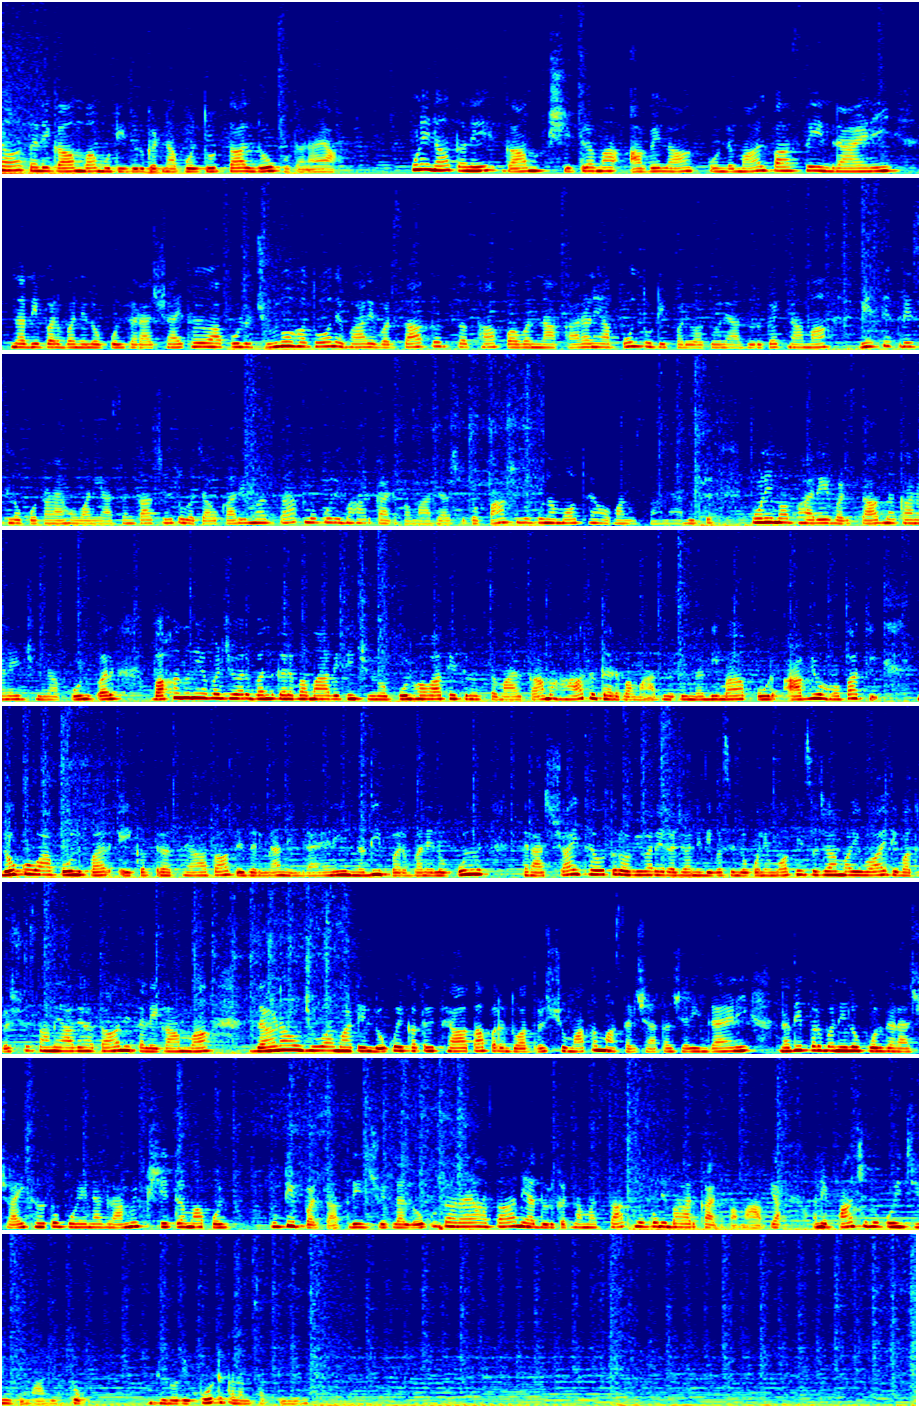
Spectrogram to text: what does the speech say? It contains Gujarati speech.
પુણેના તલે ગામમાં મોટી દુર્ઘટના પુલ તૂટતા લોકો તણાયા. પુણેના તલે ગામ ક્ષેત્રમાં આવેલા કુંડમાલ પાસે ઇન્દ્રાયણી નદી પર બનેલો પુલ ધરાશાય થયો. આ પુલ જૂનો હતો અને ભારે વરસાદ તથા પવનના કારણે આ પુલ તૂટી પડ્યો હતો અને આ દુર્ઘટનામાં વીસથી ત્રીસ લોકો તણાયા હોવાની આશંકા છે. તો બચાવ કાર્યમાં સાત લોકોને બહાર કાઢવામાં આવ્યા છે. તો પાંચ લોકોના મોત થયા હોવાનું સામે આવ્યું છે. પુણેમાં ભારે વરસાદના કારણે જૂના પુલ પર વાહનોની અવરજવર બંધ કરવામાં આવી હતી. જૂનો પુલ હોવાથી તેનું સમારકામ હાથ ધરવામાં આવ્યું હતું. નદીમાં પૂર આવ્યો હોવાથી લોકો આ પુલ પર એકત્ર થયા હતા. તે દરમિયાન ઇન્દ્રાયણી નદી પર બનેલો પુલ ધરાશાયી થયો હતો. રવિવારે રજાની દિવસે લોકોને મોતની સજા મળી હોય તેવા દ્રશ્યો સામે આવ્યા હતા અને તલે ગામમાં ઝરણાઓ જોવા માટે લોકો એકત્રિત થયા હતા, પરંતુ આ દ્રશ્યો માતમમાં સર્જાતા જ્યારે ઇન્દ્રાયણી નદી પર બનેલો પુલ ધરાશાયી થયો હતો પુણેના ગ્રામીણ ક્ષેત્રમાં પુલ તૂટી પડતા ત્રીસ જેટલા લોકો તણાયા હતા અને આ દુર્ઘટનામાં સાત લોકોને બહાર કાઢવામાં આવ્યા અને પાંચ લોકોએ જીવ ગુમાવ્યો હતો. બ્યુરો રિપોર્ટ, કલમ શક્તિ ન્યૂઝ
